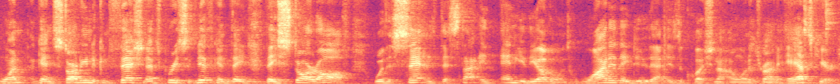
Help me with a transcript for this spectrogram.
one again, starting the confession, that's pretty significant. They, they start off with a sentence that's not in any of the other ones. Why did they do that is the question I want to try to ask here.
